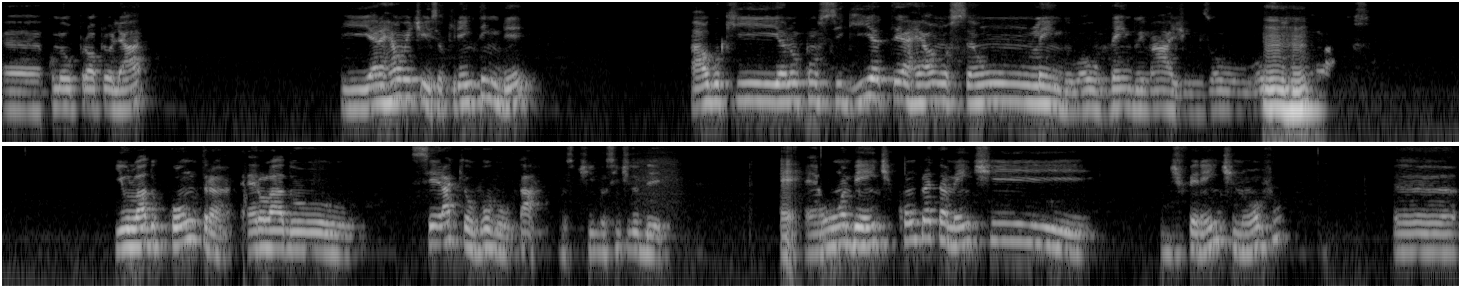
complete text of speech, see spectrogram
uh, com o meu próprio olhar e era realmente isso, eu queria entender algo que eu não conseguia ter a real noção lendo, ou vendo imagens, ou ouvindo uhum. relatos. E o lado contra era o lado, será que eu vou voltar? No sentido dele. É. é um ambiente completamente diferente, novo. Uh,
